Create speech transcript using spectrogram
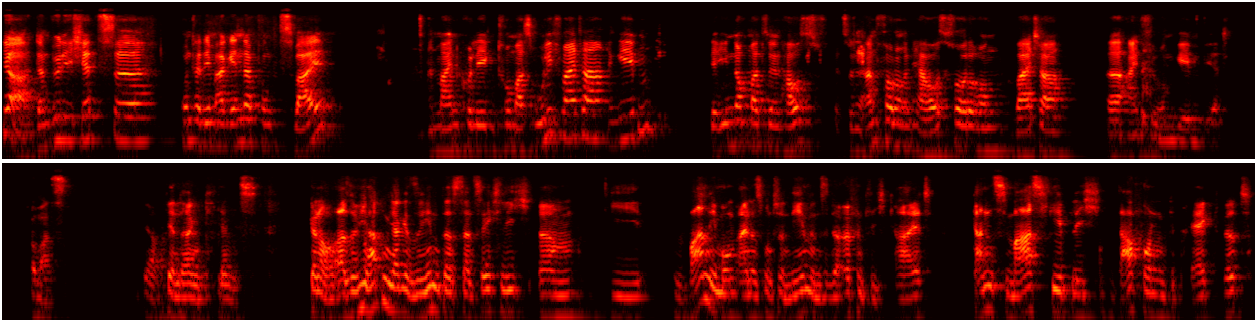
Ja, dann würde ich jetzt äh, unter dem Agenda-Punkt 2 an meinen Kollegen Thomas Ulich weitergeben, der Ihnen nochmal zu, den zu den Anforderungen und Herausforderungen weiter äh, Einführungen geben wird. Thomas. Ja, vielen Dank, Jens. Genau, also wir hatten ja gesehen, dass tatsächlich ähm, die Wahrnehmung eines Unternehmens in der Öffentlichkeit ganz maßgeblich davon geprägt wird,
